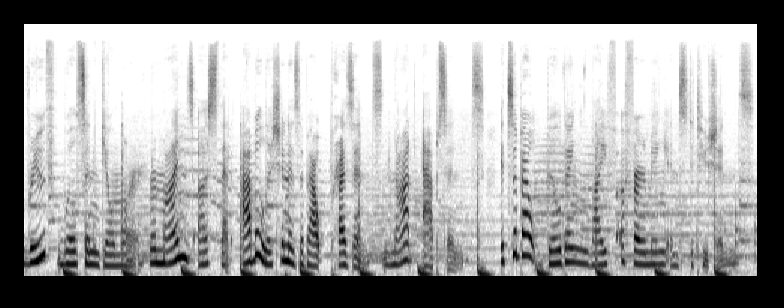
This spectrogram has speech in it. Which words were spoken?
Ruth Wilson Gilmore reminds us that abolition is about presence, not absence. It's about building life affirming institutions.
